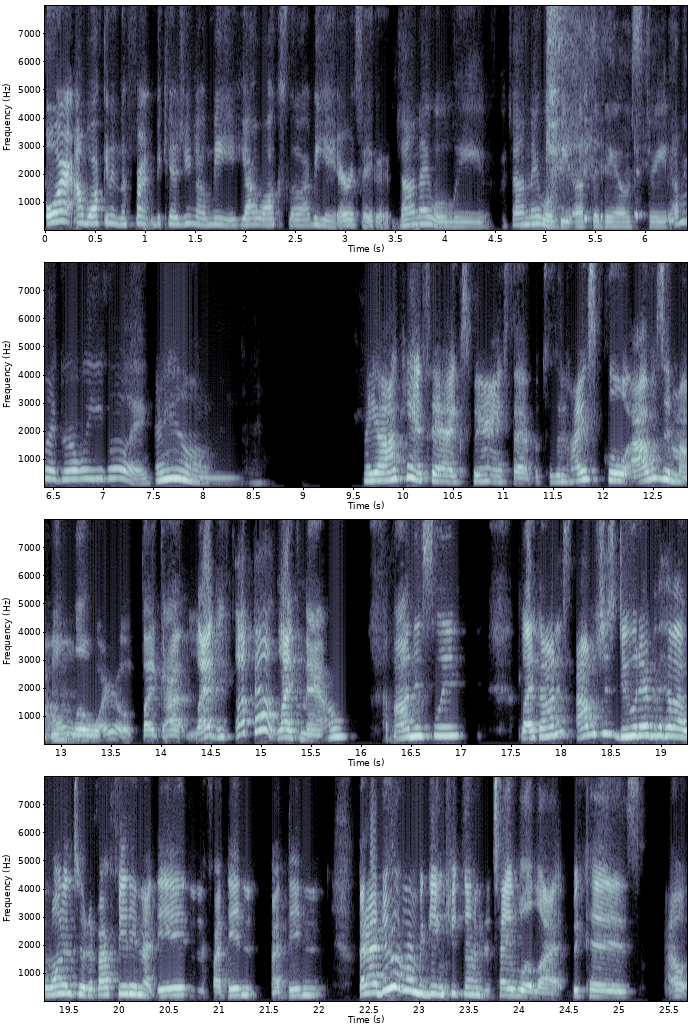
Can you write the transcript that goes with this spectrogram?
or I'm walking in the front because you know me. If y'all walk slow, I be getting irritated. Janae will leave. Johnny will be up the damn street. I'm like, girl, where you going? Damn. Yeah, I can't say I experienced that because in high school I was in my own mm. little world. Like I like felt like now, honestly. Like honest, I would just do whatever the hell I wanted to. If I fit in, I did, and if I didn't, I didn't. But I do remember getting kicked under the table a lot because I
